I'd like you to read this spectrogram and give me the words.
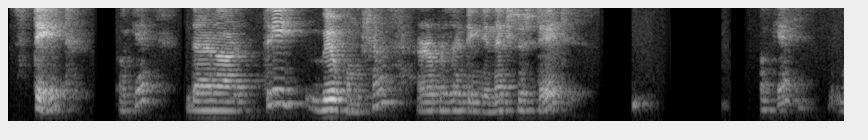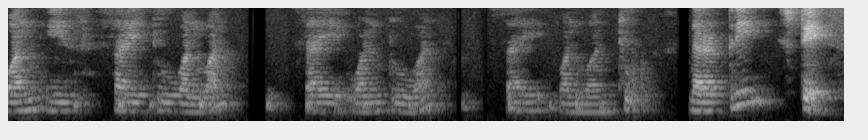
state okay there are three wave functions representing the next state. Okay? One is psi 211 psi 121 psi 112 there are three states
